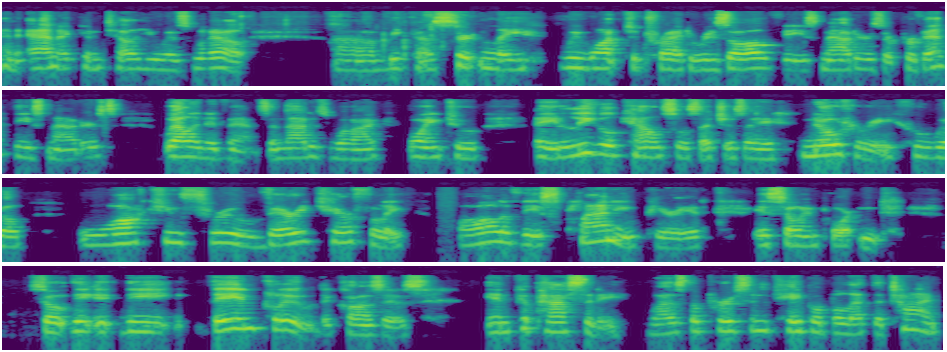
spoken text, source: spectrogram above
and Anna can tell you as well, uh, because certainly we want to try to resolve these matters or prevent these matters well in advance. And that is why going to a legal counsel, such as a notary, who will walk you through very carefully all of this planning period is so important. So the, the, they include the causes incapacity. Was the person capable at the time?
